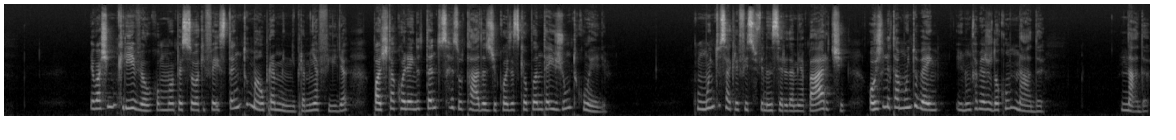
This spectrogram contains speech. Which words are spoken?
Eu acho incrível como uma pessoa que fez tanto mal para mim e para minha filha pode estar tá colhendo tantos resultados de coisas que eu plantei junto com ele. Com muito sacrifício financeiro da minha parte, Hoje ele tá muito bem e nunca me ajudou com nada. Nada.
